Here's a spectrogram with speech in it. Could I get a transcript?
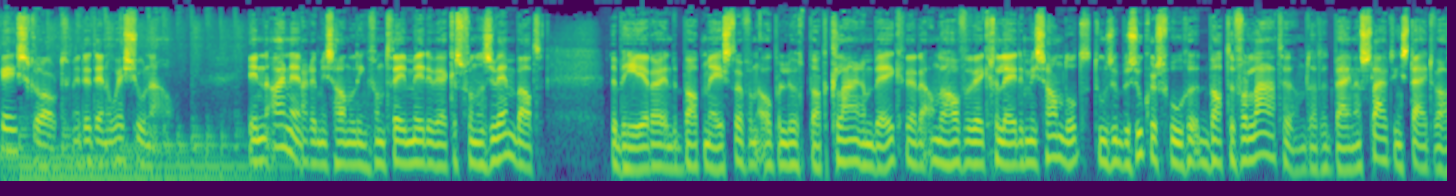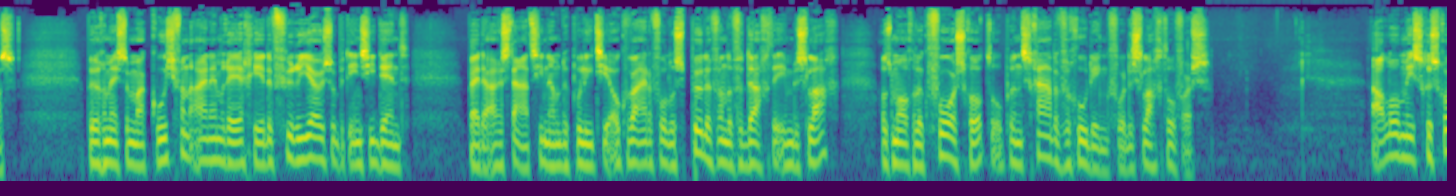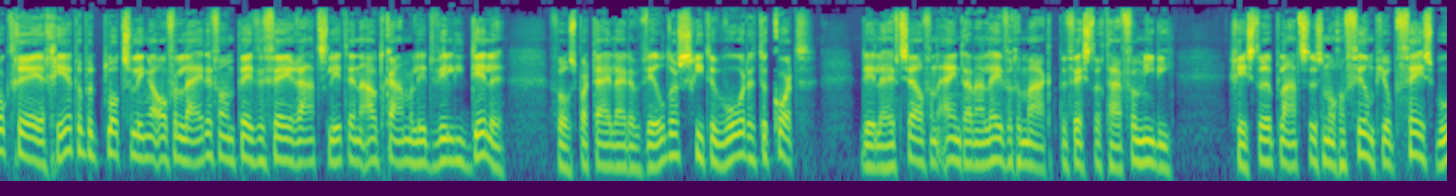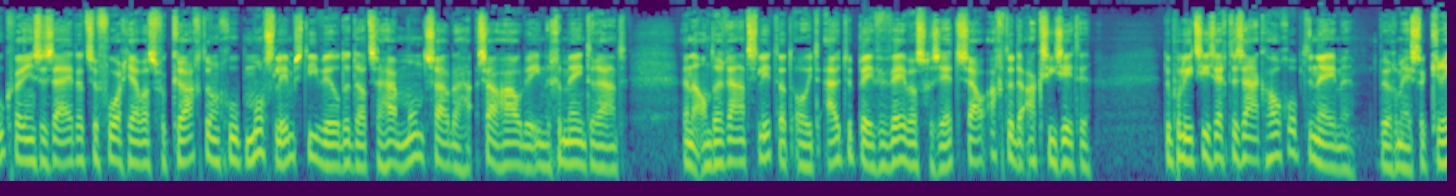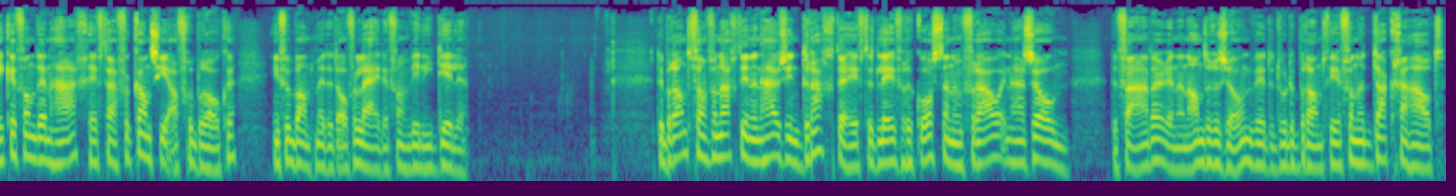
Kees Groot met het NOS-journaal. In Arnhem een mishandeling van twee medewerkers van een zwembad. De beheerder en de badmeester van openluchtbad Klarenbeek... werden anderhalve week geleden mishandeld... toen ze bezoekers vroegen het bad te verlaten... omdat het bijna sluitingstijd was. Burgemeester Marcouch van Arnhem reageerde furieus op het incident. Bij de arrestatie nam de politie ook waardevolle spullen van de verdachte in beslag... als mogelijk voorschot op een schadevergoeding voor de slachtoffers. Alom is geschokt gereageerd op het plotselinge overlijden van PVV-raadslid en oud-Kamerlid Willy Dille. Volgens partijleider Wilders schieten woorden tekort. Dille heeft zelf een eind aan haar leven gemaakt, bevestigt haar familie. Gisteren plaatste ze nog een filmpje op Facebook waarin ze zei dat ze vorig jaar was verkracht door een groep moslims die wilden dat ze haar mond zouden, zou houden in de gemeenteraad. Een ander raadslid dat ooit uit de PVV was gezet zou achter de actie zitten. De politie zegt de zaak hoog op te nemen. Burgemeester Krikke van Den Haag heeft haar vakantie afgebroken in verband met het overlijden van Willy Dille. De brand van vannacht in een huis in Drachten heeft het leven gekost aan een vrouw en haar zoon. De vader en een andere zoon werden door de brandweer van het dak gehaald.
